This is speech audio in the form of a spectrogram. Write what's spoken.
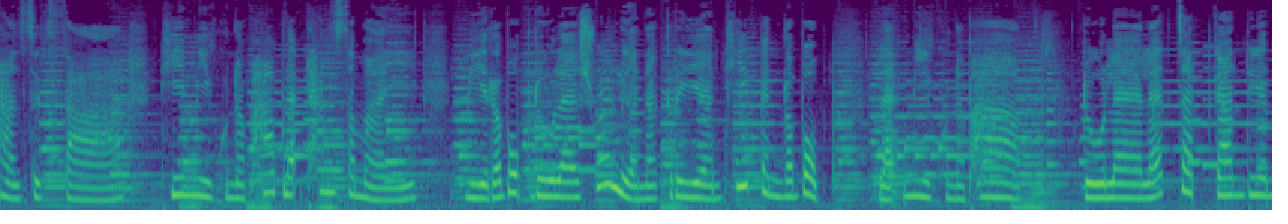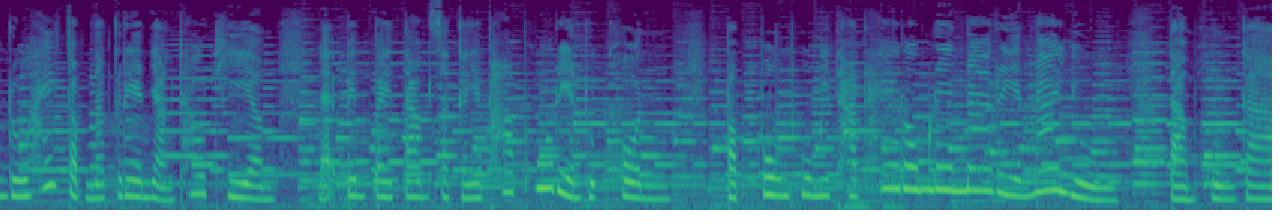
ถานศึกษา ที่มีคุณภาพและทันสมัย มีระบบดูแลช่วยเหลือนักเรียนที่เป็นระบบและมีคุณภาพ ดูแลและจัดการเรียนรู้ให้กับนักเรียนอย่างเท่าเทียม และเป็นไปตามศักยภาพผู้เรียนทุกคน ปรับปรุงภูมิทัศน์ให้ร่มรื่นน่าเรียนน่าอยู่ ตามโครงกา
